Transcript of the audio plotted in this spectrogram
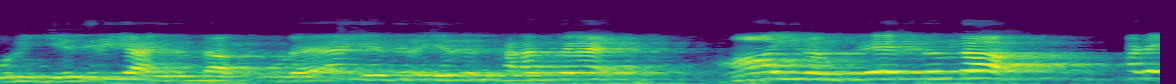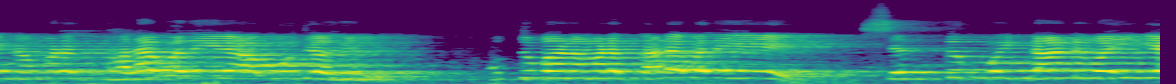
ஒரு எதிரியா இருந்தா கூட எதிர் எதிர் களத்துல ஆயிரம் பேர் இருந்தா அடே நம்மள தளபதியே அபூஜகில் உத்துமா நம்மள தளபதியே. செத்து போயிட்டாண்டு வைங்க.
